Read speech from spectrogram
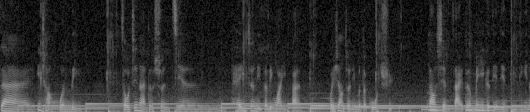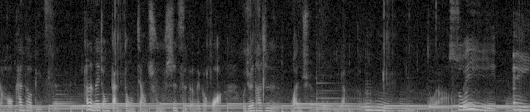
在一场婚礼走进来的瞬间，陪着你的另外一半，回想着你们的过去。到现在的每一个点点滴滴，然后看到彼此他的那种感动，讲出誓词的那个话，我觉得他是完全不一样的。嗯哼哼，对啊。所以，哎，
